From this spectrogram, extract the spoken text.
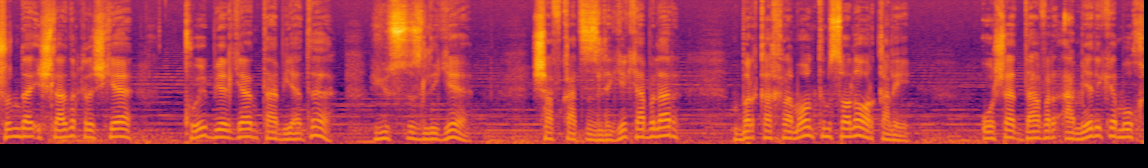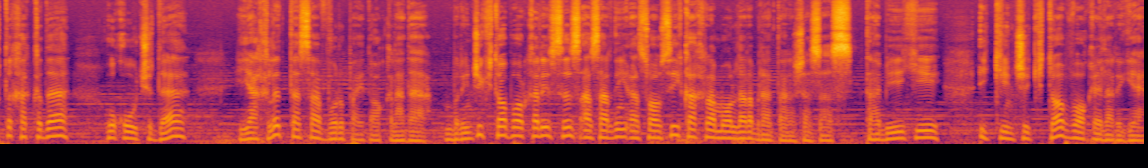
shunday ishlarni qilishga qo'yib bergan tabiati yuzsizligi shafqatsizligi kabilar bir qahramon timsoli orqali o'sha davr amerika muhiti haqida o'quvchida yaxlit tasavvuri paydo qiladi. Birinchi kitob orqali siz asarning asosiy qahramonlari bilan tanishasiz. Tabiiyki ikkinchi kitob voqealariga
